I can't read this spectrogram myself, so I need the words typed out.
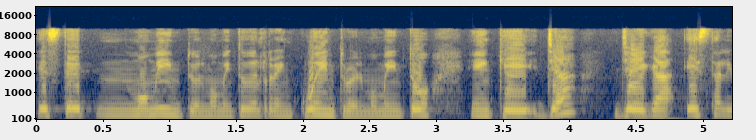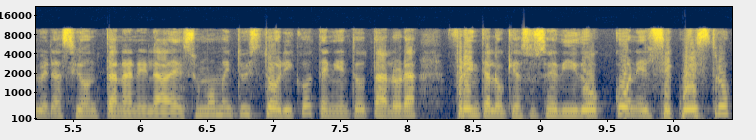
este momento, el momento del reencuentro, el momento en que ya llega esta liberación tan anhelada. Es un momento histórico, teniendo tal hora, frente a lo que ha sucedido con el secuestro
